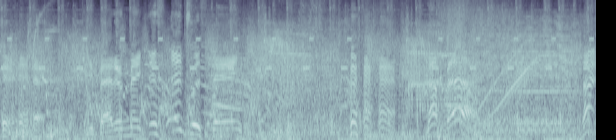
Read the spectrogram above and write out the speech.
you better make this interesting. Not bad. That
